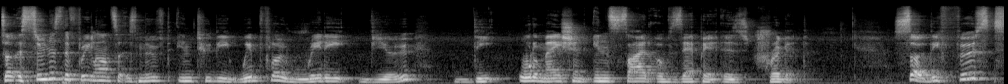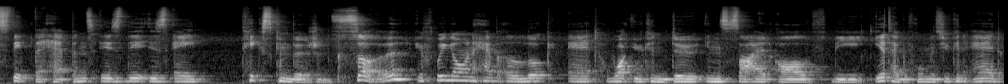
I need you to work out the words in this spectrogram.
So as soon as the freelancer is moved into the Webflow Ready view, the automation inside of Zapier is triggered. So the first step that happens is there is a text conversion. So if we go and have a look at what you can do inside of the Airtable form is you can add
